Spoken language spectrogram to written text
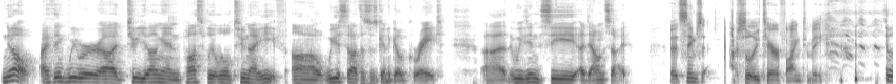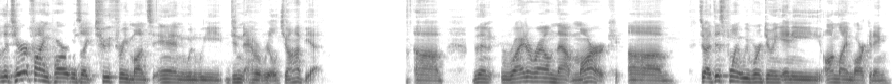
no, I think we were uh, too young and possibly a little too naive. Uh, we just thought this was going to go great. Uh, we didn't see a downside. That seems absolutely terrifying to me. so the terrifying part was like two, three months in when we didn't have a real job yet. Um, then right around that mark, um, so at this point we weren't doing any online marketing.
